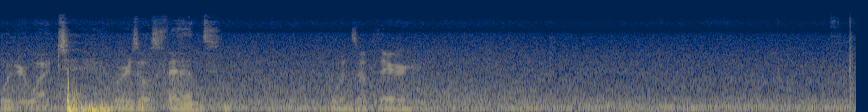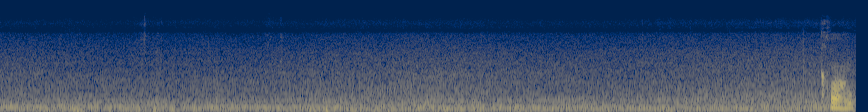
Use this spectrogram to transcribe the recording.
Wonder what, where's those fans? The One's up there. Clunk.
